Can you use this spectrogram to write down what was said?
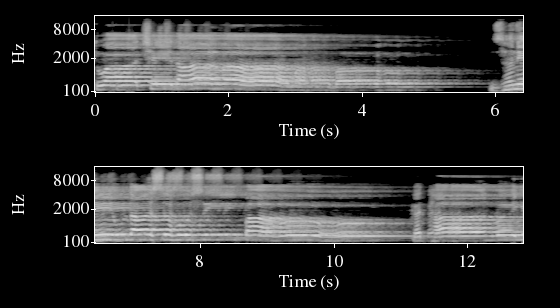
त्वा छेदावा महाबाहो. झने उदास होसी पाहो. कथान्वय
